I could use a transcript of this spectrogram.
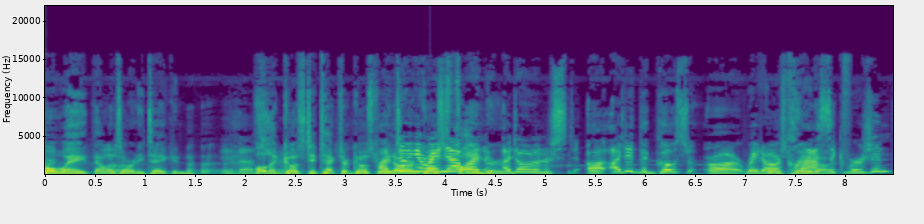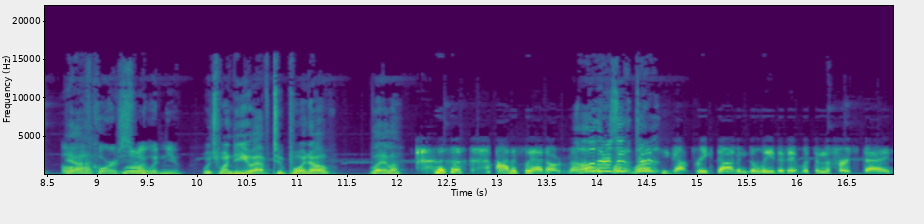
sure. wait, that Oh. one's already taken. Yeah, that's Hold it, ghost detector, ghost I'm radar, doing or it right ghost now, finder. but I don't understand. Uh, I did the Ghost uh, Radar Ghost Radar. Classic version. Oh, yeah? of course. Why wouldn't you? Which one do you have? 2.0, Layla? Honestly, I don't remember Oh, which there's one a- it was. He got freaked out and deleted it within the first day.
